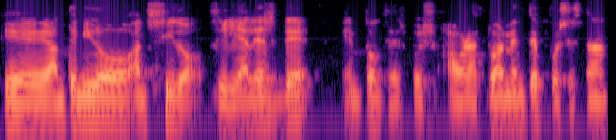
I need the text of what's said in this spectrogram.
que han tenido, han sido filiales de, entonces, pues ahora actualmente pues están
